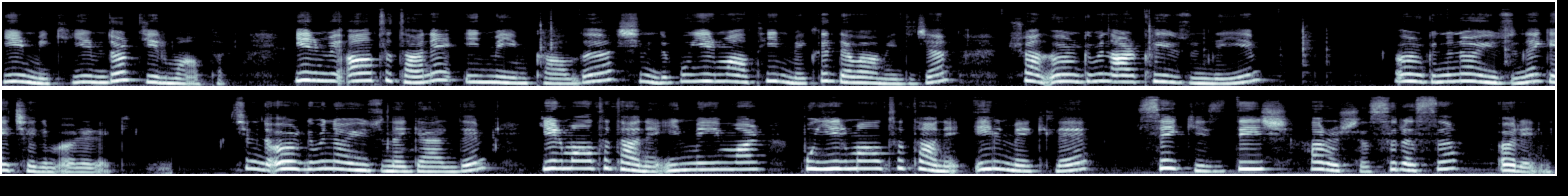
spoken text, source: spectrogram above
22, 24, 26. 26 tane ilmeğim kaldı. Şimdi bu 26 ilmekle devam edeceğim. Şu an örgümün arka yüzündeyim. Örgünün ön yüzüne geçelim örerek. Şimdi örgümün ön yüzüne geldim. 26 tane ilmeğim var. Bu 26 tane ilmekle 8 diş haroşa sırası örelim.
